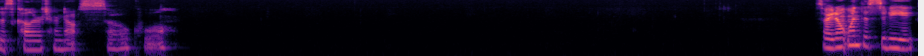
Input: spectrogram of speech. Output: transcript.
This color turned out so cool. So I don't want this to be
